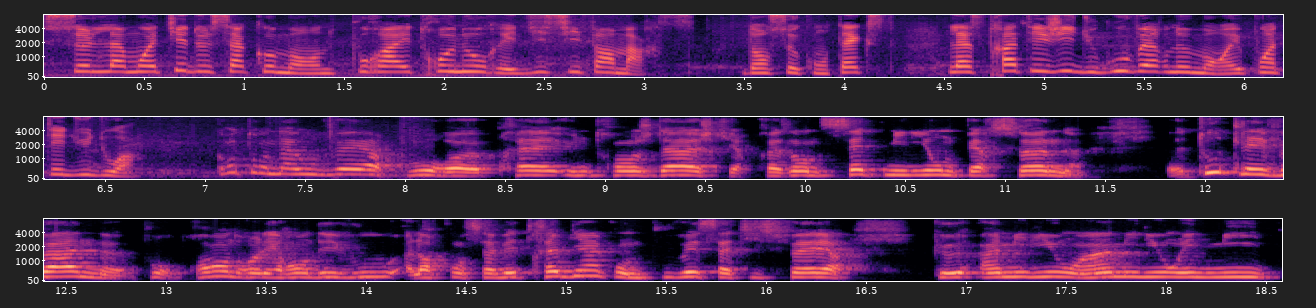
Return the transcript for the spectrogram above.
Seule la moitié de sa commande pourra être honorée d'ici fin mars. Dans ce contexte, la stratégie du gouvernement est pointée du doigt. Quand on a ouvert pour euh, près une tranche d'âge qui représente 7 millions de personnes, euh, toutes les vannes pour prendre les rendez-vous, alors qu'on savait très bien qu'on ne pouvait satisfaire que 1 million à 1 million et demi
